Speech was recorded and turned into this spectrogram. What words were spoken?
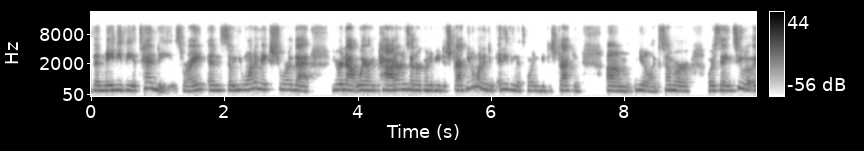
than maybe the attendees, right? And so you want to make sure that you're not wearing patterns that are going to be distracting. You don't want to do anything that's going to be distracting. Um, you know, like Summer was saying too, uh,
